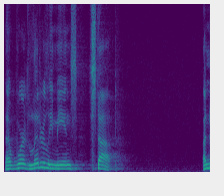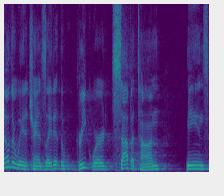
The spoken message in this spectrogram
That word literally means stop. Another way to translate it, the Greek word sabbaton, means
